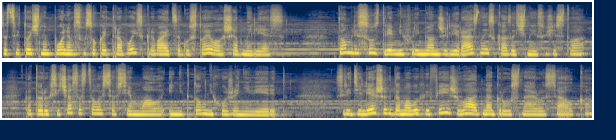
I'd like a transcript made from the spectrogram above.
За цветочным полем с высокой травой скрывается густой волшебный лес. В том лесу с древних времен жили разные сказочные существа, которых сейчас осталось совсем мало, и никто в них уже не верит. Среди леших, домовых и фей жила одна грустная русалка.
